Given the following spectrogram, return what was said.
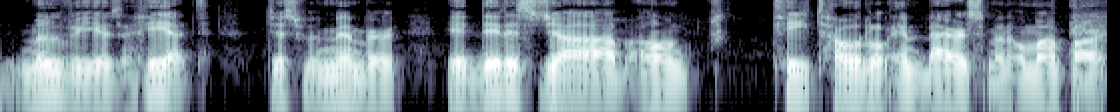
movie is a hit, just remember it did its job on teetotal embarrassment on my part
